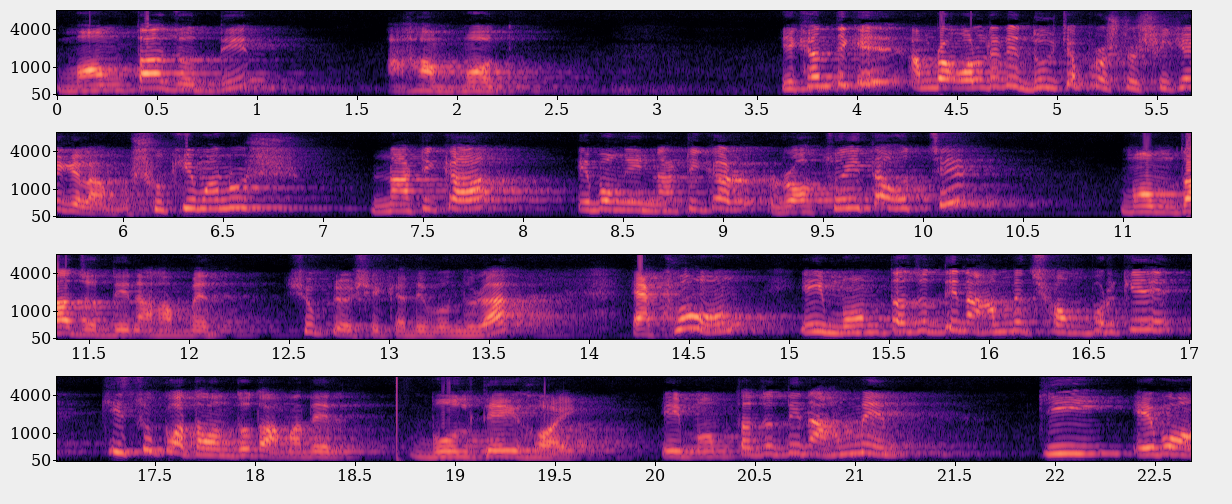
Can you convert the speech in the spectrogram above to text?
মমতাজ উদ্দিন আহম্মদ। এখান থেকে আমরা অলরেডি দুইটা প্রশ্ন শিখে গেলাম। সুখী মানুষ, নাটিকা এবং এই নাটিকার রচয়িতা হচ্ছে মমতাজউদ্দিন আহমেদ। সুপ্রিয় শিক্ষার্থী বন্ধুরা, এখন এই মমতাজউদ্দিন আহমেদ সম্পর্কে কিছু কথা অন্তত আমাদের বলতেই হয়। এই মমতাজউদ্দিন আহমেদ কি এবং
